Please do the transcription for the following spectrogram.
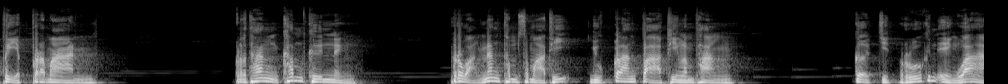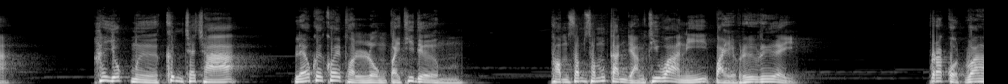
เปรียบประมาณ กระทั่งค่ำคืนหนึ่ง ระหว่างนั่งทำสมาธิอยู่กลางป่าเพียงลำพัง เกิดจิตรู้ขึ้นเองว่า ให้ยกมือขึ้นช้าๆ แล้วค่อยๆผ่อนลงไปที่เดิมทำซ้ำๆกันอย่างที่ว่านี้ไปเรื่อยๆ ปรากฏว่า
